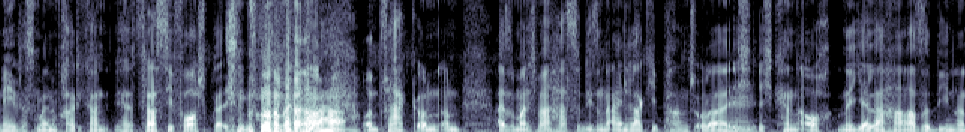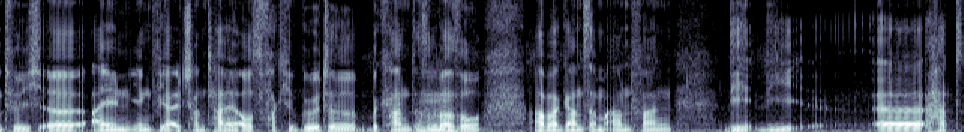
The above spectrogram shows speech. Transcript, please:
Nee, das ist meine Praktikantin. Ja, jetzt lass die vorsprechen. und zack. Und, und also manchmal hast du diesen einen Lucky Punch. Oder Hm. ich, ich kenne auch eine Jelle Hase, die natürlich äh, allen irgendwie als Chantal aus Fuck You Goethe bekannt ist Mhm. oder so. Aber ganz am Anfang die, die äh, hat,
